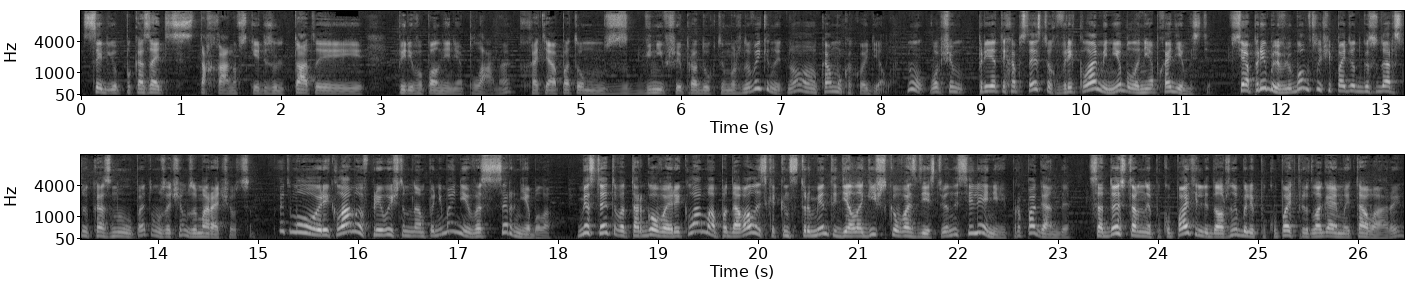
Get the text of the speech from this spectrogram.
с целью показать стахановские результаты и перевыполнения плана, хотя потом сгнившие продукты можно выкинуть, но кому какое дело. Ну, в общем, при этих обстоятельствах в рекламе не было необходимости. Вся прибыль в любом случае пойдет в государственную казну, поэтому зачем заморачиваться? Поэтому рекламы в привычном нам понимании в СССР не было. Вместо этого торговая реклама подавалась как инструмент идеологического воздействия населения и пропаганды. С одной стороны, покупатели должны были покупать предлагаемые товары.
